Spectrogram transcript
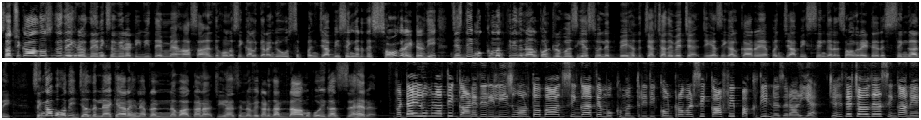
ਸਤਿ ਸ਼੍ਰੀ ਅਕਾਲ ਦੋਸਤੋ, ਤੁਸੀਂ ਦੇਖ ਰਹੇ ਹੋ ਦੈਨਿਕ ਸਵੇਰਾ ਟੀਵੀ ਤੇ ਮੈਂ ਹਾਂ ਸਾਹਿਲ ਤੇ ਹੁਣ ਅਸੀਂ ਗੱਲ ਕਰਾਂਗੇ ਉਸ ਪੰਜਾਬੀ ਸਿੰਗਰ ਤੇ ਸੌਂਗ ਰਾਈਟਰ ਦੀ, ਜਿਸ ਦੀ ਮੁੱਖ ਮੰਤਰੀ ਦੇ ਨਾਲ ਕੰਟਰੋਵਰਸੀ ਇਸ ਵੇਲੇ ਬੇहद ਚਰਚਾ ਦੇ ਵਿੱਚ ਹੈ। ਜੀ ਅਸੀਂ ਗੱਲ ਕਰ ਰਹੇ ਹਾਂ ਪੰਜਾਬੀ ਸਿੰਗਰ ਤੇ ਸੌਂਗ ਰਾਈਟਰ ਸਿੰਘਾ ਦੀ ਸਿੰਘਾ ਬਹੁਤ ਹੀ ਜਲਦ ਲੈ ਕੇ ਆ ਰਹੇ ਨੇ ਆਪਣਾ ਨਵਾਂ ਗਾਣਾ। ਜੀ ਹਾਂ, ਇਸ ਨਵੇਂ ਗਾਣੇ ਦਾ ਨਾਮ ਹੋਏਗਾ ਜ਼ਹਿਰ। ਵੱਡਾ ਇਲੂਮਨਾਤੀ ਗਾਣੇ ਦੇ ਰਿਲੀਜ਼ ਹੋਣ ਤੋਂ ਬਾਅਦ ਸਿੰਘਾ ਅਤੇ ਮੁੱਖ ਮੰਤਰੀ ਦੀ ਕੰਟਰੋਵਰਸੀ ਕਾਫੀ ਪੱਖਦੀ ਨਜ਼ਰ ਆ ਰਹੀ ਹੈ, ਜਿਸ ਦੇ ਚੱਲਦਿਆਂ ਸਿੰਘਾ ਨੇ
